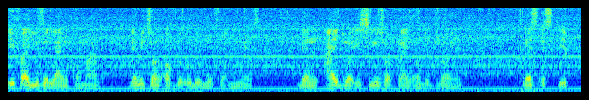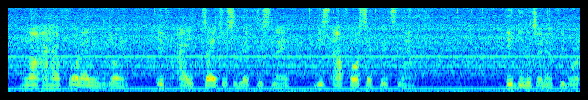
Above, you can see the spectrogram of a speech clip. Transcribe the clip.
If i use the line command let me turn off the ortho mode for a moment then I draw a series of lines on the drawing. Press escape. Now I have four lines in the drawing. If I try to select this line these are four separate lines. Hit delete on your keyboard.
